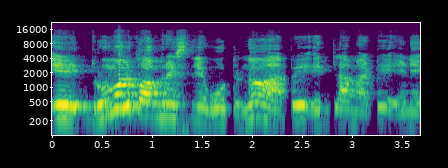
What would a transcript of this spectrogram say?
એ તૃણમૂલ કોંગ્રેસને વોટ ન આપે એટલા માટે એને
